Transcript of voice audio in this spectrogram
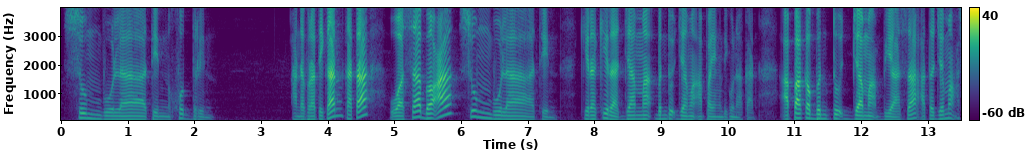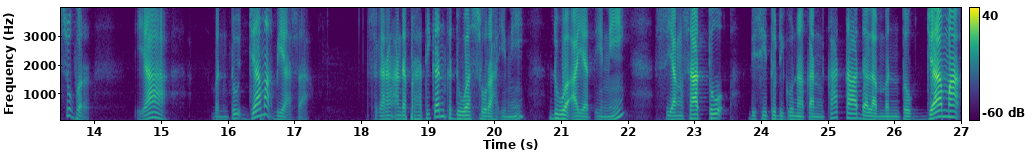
sumbulatin khudrin. Anda perhatikan kata wasaba'a sumbulatin. Kira-kira jamak bentuk jamak apa yang digunakan? Apakah bentuk jamak biasa atau jamak super? Ya, bentuk jamak biasa. Sekarang Anda perhatikan kedua surah ini, dua ayat ini, yang satu di situ digunakan kata dalam bentuk jamak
